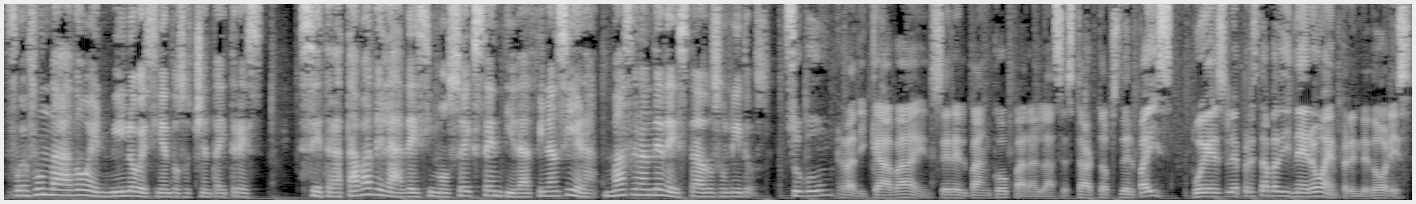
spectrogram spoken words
fue fundado en 1983. Se trataba de la decimosexta entidad financiera más grande de Estados Unidos. Su boom radicaba en ser el banco para las startups del país, pues le prestaba dinero a emprendedores,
